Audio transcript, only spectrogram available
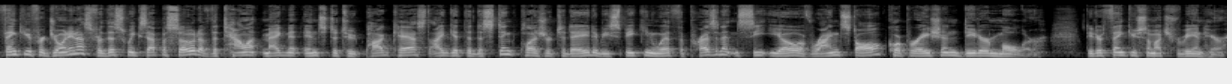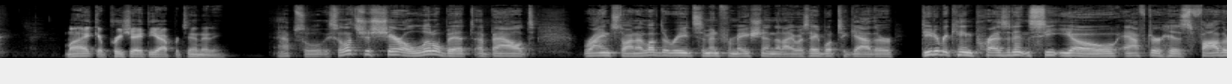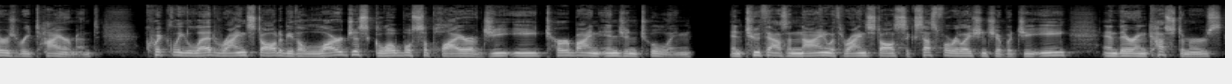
Thank you for joining us for this week's episode of the Talent Magnet Institute podcast. I get the distinct pleasure today to be speaking with the president and CEO of Rhinestahl Corporation, Dieter Moeller. Dieter, thank you so much for being here. Mike, appreciate the opportunity. Absolutely. So let's just share a little bit about Rhinestahl. And I'd love to read some information that I was able to gather. Dieter became president and CEO after his father's retirement quickly led Rhinestahl to be the largest global supplier of GE turbine engine tooling. In 2009, with Rhinestahl's successful relationship with GE and their end customers,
